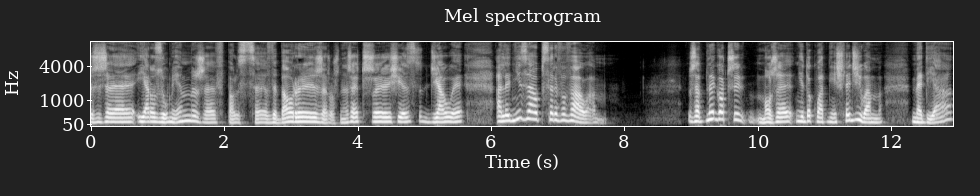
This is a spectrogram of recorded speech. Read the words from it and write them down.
że ja rozumiem, że w Polsce wybory, że różne rzeczy się działy, ale nie zaobserwowałam żadnego, czy może niedokładnie śledziłam media,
